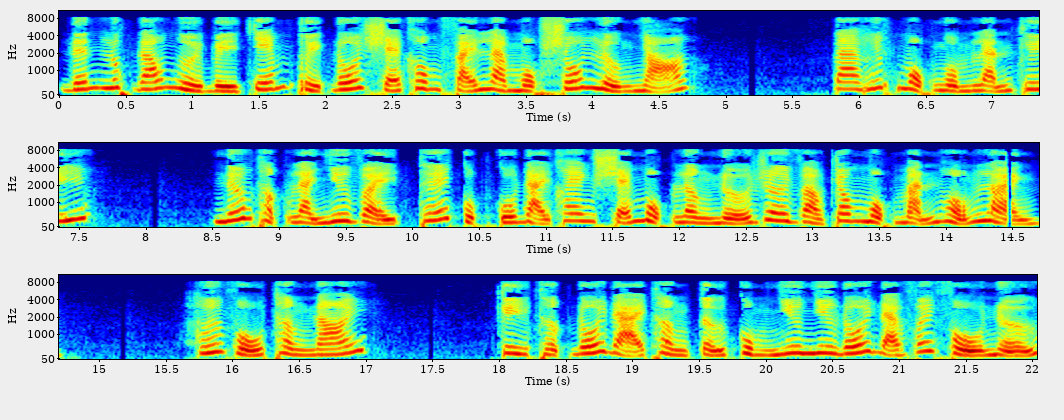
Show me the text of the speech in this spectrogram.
Đến lúc đó người bị chém tuyệt đối sẽ không phải là một số lượng nhỏ. Ta hít một ngụm lạnh khí. Nếu thật là như vậy, thế cục của Đại Khang sẽ một lần nữa rơi vào trong một mảnh hỗn loạn. Hứa Vũ Thần nói. Kỳ thực đối đại thần tử cùng như như đối đã với phụ nữ.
